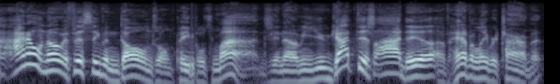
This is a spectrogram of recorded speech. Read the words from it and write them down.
I don't know if this even dawns on people's minds. You know, I mean, you got this idea of heavenly retirement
